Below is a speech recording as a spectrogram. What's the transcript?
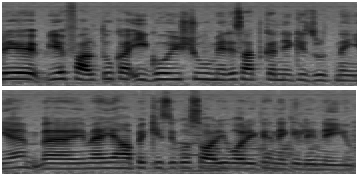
और ये ये फालतू का ईगो इशू मेरे साथ करने की ज़रूरत नहीं है। मैं मैं यहाँ पे किसी को सॉरी वॉरी कहने के लिए नहीं हूँ।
